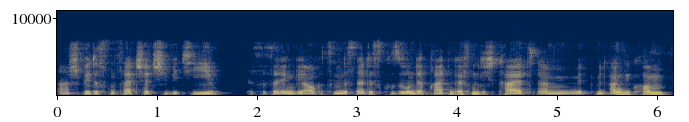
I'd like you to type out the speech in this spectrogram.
äh, spätestens seit ChatGPT, ist es ja irgendwie auch zumindest in der Diskussion der breiten Öffentlichkeit ähm, mit, mit angekommen.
